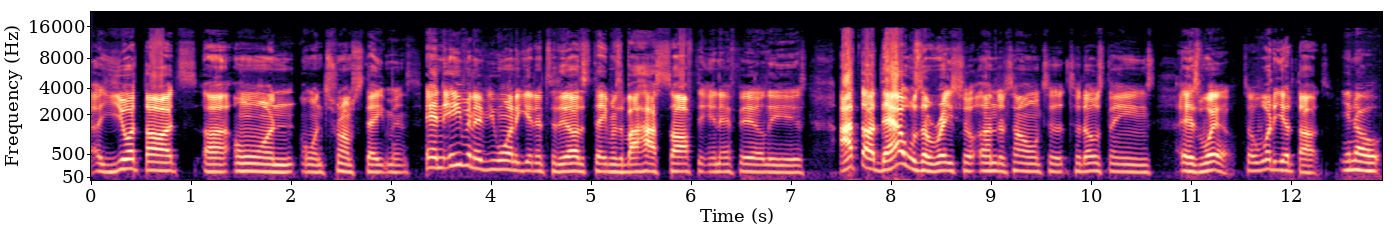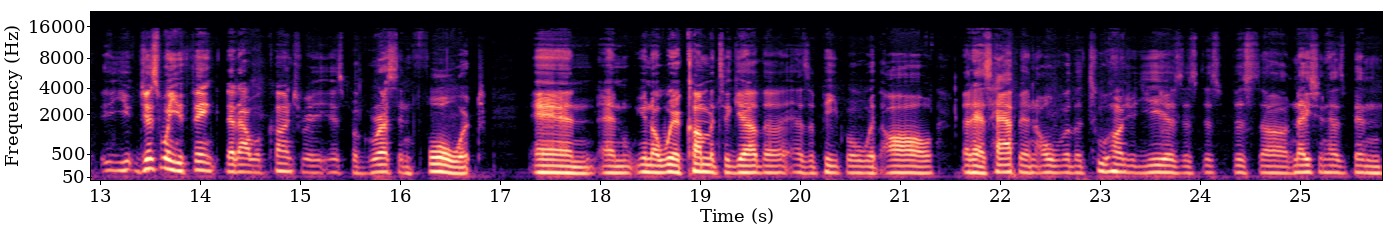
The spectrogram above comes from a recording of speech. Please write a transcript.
Uh, your thoughts uh, on on Trump's statements, and even if you want to get into the other statements about how soft the NFL is, I thought that was a racial undertone to to those things as well. So, what are your thoughts? you know, you, just when you think that our country is progressing forward, and and you know we're coming together as a people with all that has happened over the 200 years this this this uh, nation has been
